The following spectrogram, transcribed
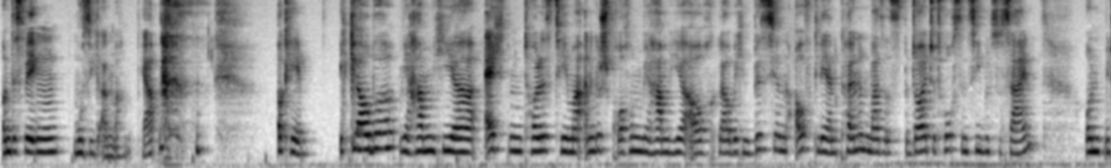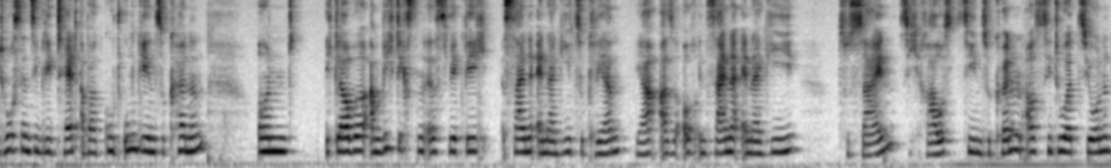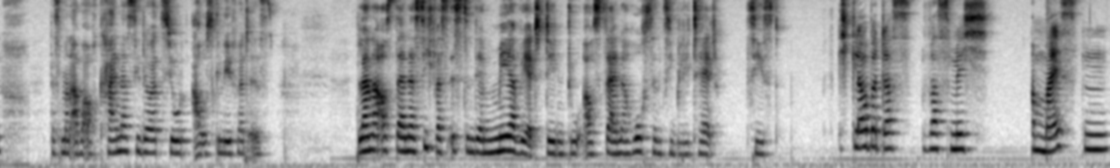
Und deswegen Musik anmachen, ja. okay, ich glaube, wir haben hier echt ein tolles Thema angesprochen. Wir haben hier auch, glaube ich, ein bisschen aufklären können, was es bedeutet, hochsensibel zu sein und mit Hochsensibilität aber gut umgehen zu können. Und ich glaube, am wichtigsten ist wirklich, seine Energie zu klären. Ja, also auch in seiner Energie zu sein, sich rausziehen zu können aus Situationen, dass man aber auch keiner Situation ausgeliefert ist. Lana, aus deiner Sicht, was ist denn der Mehrwert, den du aus deiner Hochsensibilität ziehst? Ich glaube, das, was mich am meisten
